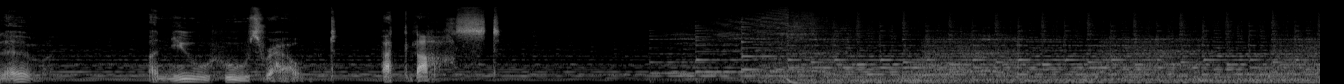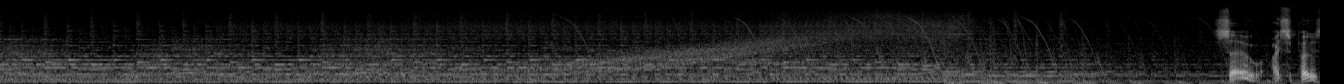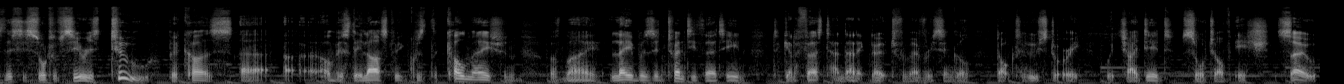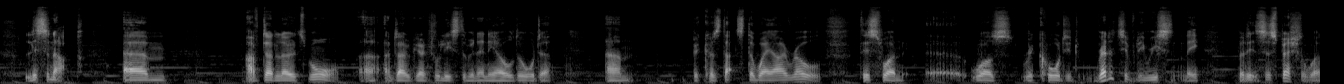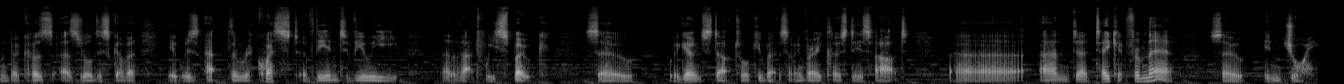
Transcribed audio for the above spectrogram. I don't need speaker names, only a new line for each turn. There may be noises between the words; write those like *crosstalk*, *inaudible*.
Hello. A new Who's Round. At last. So, I suppose this is sort of series two, because uh, obviously last week was the culmination of my labours in 2013 to get a first hand anecdote from every single Doctor Who story, which I did sort of ish. So, listen up. Um, I've done loads more, uh, and I'm going to release them in any old order. Um, because that's the way I roll. This one uh, was recorded relatively recently, but it's a special one because, as you'll discover, it was at the request of the interviewee uh, that we spoke. So we're going to start talking about something very close to his heart uh, and uh, take it from there. So enjoy.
